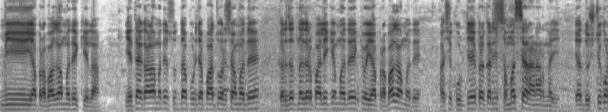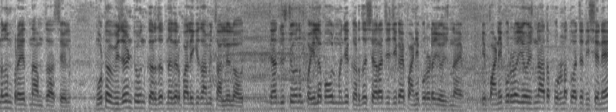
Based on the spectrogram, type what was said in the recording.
मी या प्रभागामध्ये केला. येत्या काळामध्ये सुद्धा पुढच्या पाच वर्षामध्ये कर्जत नगरपालिकेमध्ये किंवा या प्रभागामध्ये अशी कुठल्याही प्रकारची समस्या राहणार नाही. या दृष्टिकोनातून प्रयत्न आमचा असेल. मोठं विजन ठेवून कर्जत नगरपालिकेचं आम्ही चाललेलो आहोत. त्या दृष्टिकोनातून पहिलं पाऊल म्हणजे कर्जत शहराची जी काही पाणीपुरवठा योजना आहे ही पाणीपुरवठा योजना आता पूर्णत्वाच्या दिशेने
